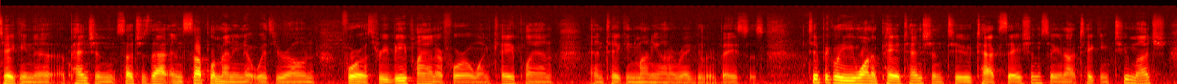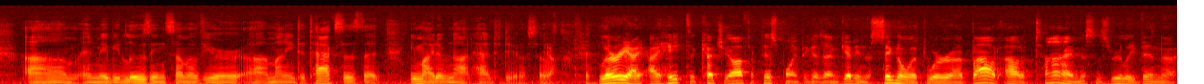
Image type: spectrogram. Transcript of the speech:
taking a, a pension such as that and supplementing it with your own 403b plan or 401k plan and taking money on a regular basis. Typically, you want to pay attention to taxation so you're not taking too much um, and maybe losing some of your uh, money to taxes that you might have not had to do. So, Yeah. Larry, I, I hate to cut you off at this point because I'm getting the signal that we're about out of time. This has really been a,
